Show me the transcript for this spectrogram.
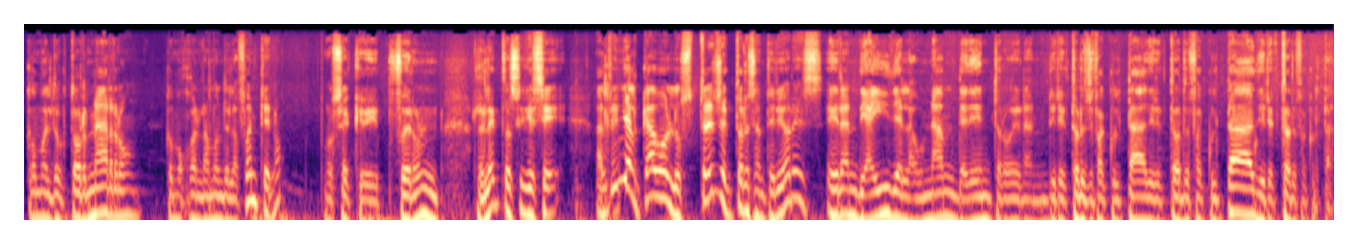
como el doctor Narro, como Juan Ramón de la Fuente, ¿no? O sea que fueron reelectos. Fíjese, al fin y al cabo, los tres rectores anteriores eran de ahí, de la UNAM, de dentro, eran directores de facultad, director de facultad, director de facultad,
